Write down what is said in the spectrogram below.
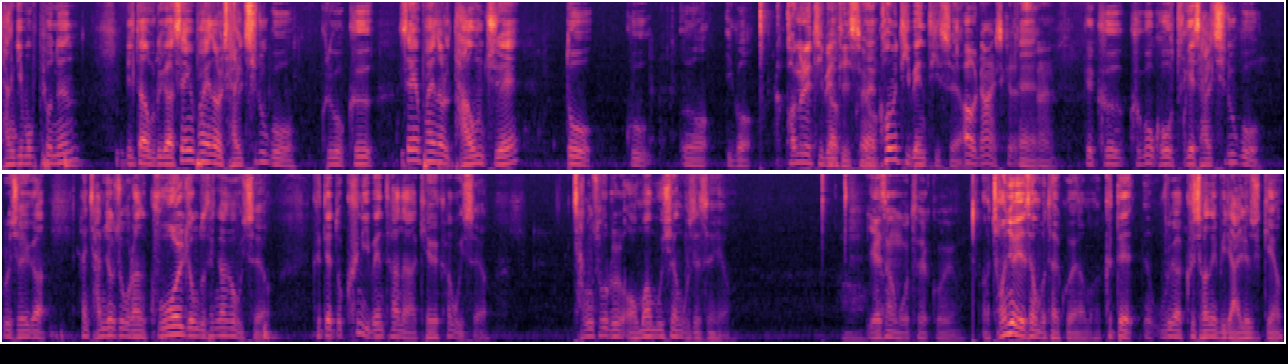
단기 목표는 일단 우리가 세미파이널 잘 치르고 그리고 그 세미파이널 다음 주에 또그 어 이거 커뮤니티 이벤트 어, 있어요. 네, 커뮤니티 이벤트 있어요. Oh, nice. Good. 네. 네. 그, 그 그거 그거 두 개 잘 치르고 그리고 저희가 한 잠정적으로 한 9월 정도 생각하고 있어요. 그때 또 큰 이벤트 하나 계획하고 있어요. 장소를 어마무시한 곳에서 해요. 예상 못 할 거예요. 어, 전혀 예상 못 할 거예요. 아마 그때 우리가 그 전에 미리 알려줄게요.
